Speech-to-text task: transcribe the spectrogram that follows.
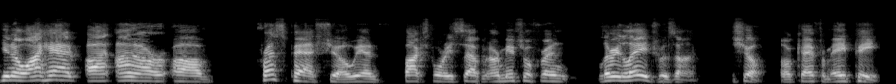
you know, I had uh, on our um, press pass show, we had Fox 47. Our mutual friend Larry Lage was on the show. Okay, from AP,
